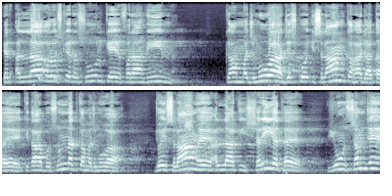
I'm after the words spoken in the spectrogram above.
پھر اللہ اور اس کے رسول کے فرامین کا مجموعہ جس کو اسلام کہا جاتا ہے، کتاب و سنت کا مجموعہ، جو اسلام ہے، اللہ کی شریعت ہے۔ یوں سمجھیں،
